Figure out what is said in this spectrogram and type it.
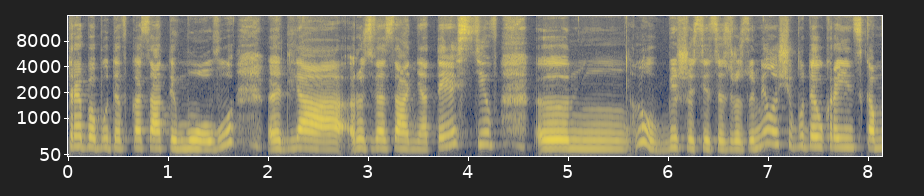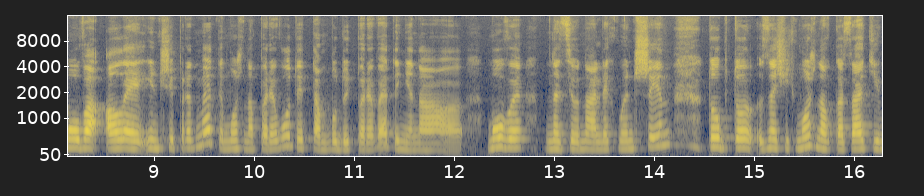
Треба буде вказати мову е, для розв'язання тестів. Ем, Ну, в більшості це зрозуміло, що буде українська мова, але інші предмети можна переводити, там будуть переведені на мови національних меншин. Тобто, значить, можна вказати і-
